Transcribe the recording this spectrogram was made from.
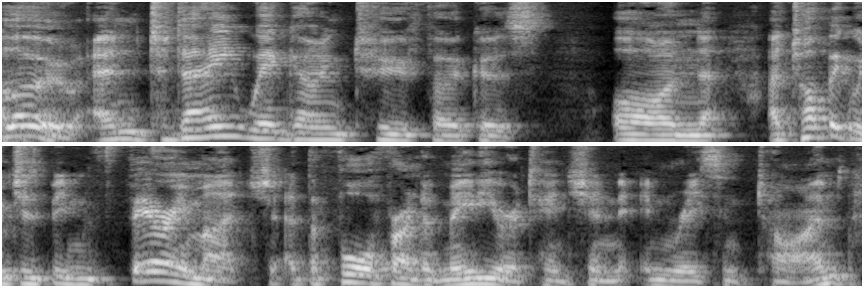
Hello, and today we're going to focus on a topic which has been very much at the forefront of media attention in recent times,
